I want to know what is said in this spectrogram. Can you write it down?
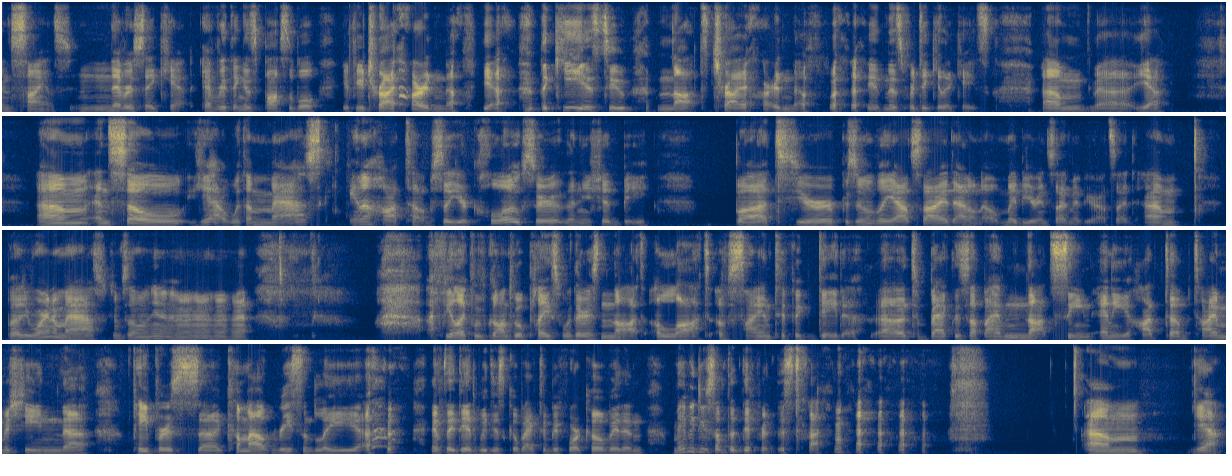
in science. Never say can't. Everything is possible if you try hard enough. Yeah, the key is to not try hard enough in this particular case. Um, uh, yeah. Um, and so, yeah, with a mask in a hot tub, so you're closer than you should be, but you're presumably outside. I don't know. Maybe you're inside, maybe you're outside. Um, but you're wearing a mask, and so I feel like we've gone to a place where there is not a lot of scientific data uh, to back this up. I have not seen any hot tub time machine uh, papers uh, come out recently. if they did, we just go back to before COVID and maybe do something different this time. um, yeah,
